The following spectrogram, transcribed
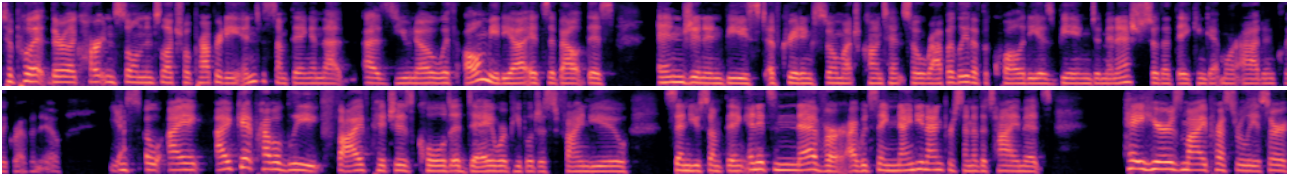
to put their like heart and soul and intellectual property into something. And that, as you know, with all media, it's about this engine and beast of creating so much content so rapidly that the quality is being diminished so that they can get more ad and click revenue. Yeah. And so I I get probably five pitches cold a day where people just find you, send you something, and it's never. I would say ninety nine percent of the time it's, hey, here's my press release, or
